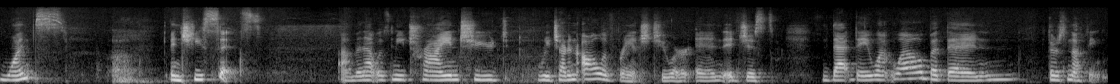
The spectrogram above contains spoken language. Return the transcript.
once, and she's six. Um, and that was me trying to d- reach out an olive branch to her, and it just that day went well, but then there's nothing.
